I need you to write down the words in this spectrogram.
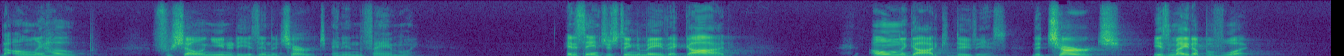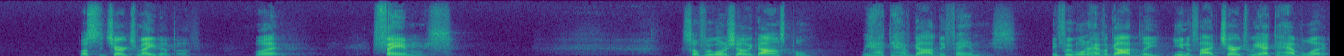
The only hope for showing unity is in the church and in the family. And it's interesting to me that God, only God could do this. The church is made up of what? What's the church made up of? What? Families. So if we want to show the gospel, we have to have godly families. If we want to have a godly, unified church, we have to have what?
